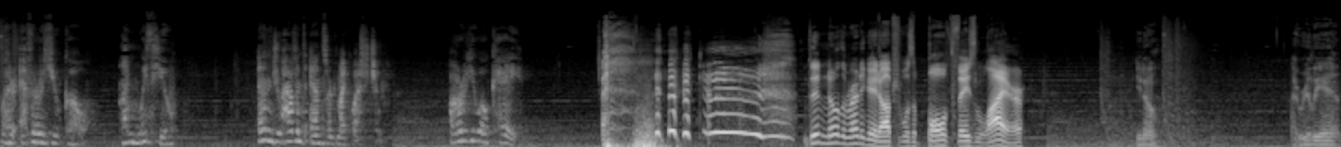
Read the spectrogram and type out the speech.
Wherever you go, I'm with you. And you haven't answered my question. Are you okay? Didn't know the renegade option was a bald-faced liar. You know, I really am.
